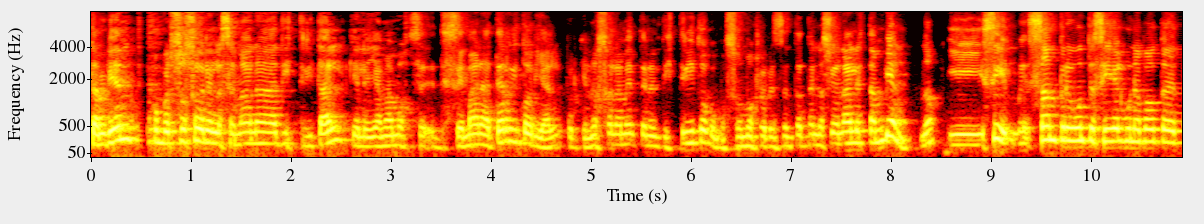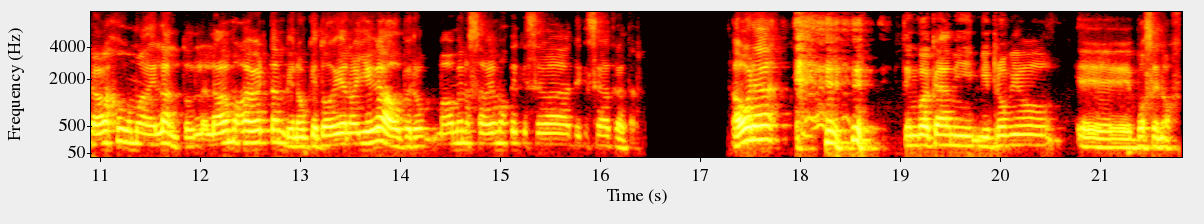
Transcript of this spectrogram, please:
También conversó sobre la semana distrital, que le llamamos semana territorial, porque no solamente en el distrito, como somos representantes nacionales también, ¿no? Y sí, Sam pregunta si hay alguna pauta de trabajo como adelanto. La, vamos a ver también, aunque todavía no ha llegado, pero más o menos sabemos de qué se va, de qué se va a tratar. Ahora tengo acá mi, propio eh, voz en off.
